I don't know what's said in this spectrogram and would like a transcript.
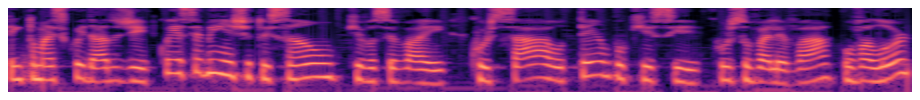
tem que tomar esse cuidado cuidado de conhecer bem a instituição que você vai cursar, o tempo que esse curso vai levar, o valor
